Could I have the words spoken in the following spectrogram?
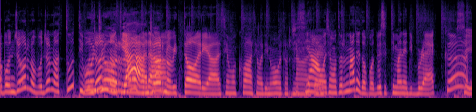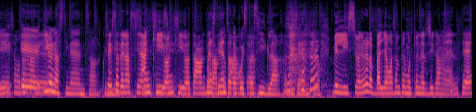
Ma buongiorno, buongiorno a tutti, buongiorno, Buongiorno, Chiara. buongiorno Vittoria, siamo qua, siamo di nuovo Ci tornate. siamo, siamo tornate dopo due settimane di break. Sì, e siamo e tornate... io in astinenza. Sei stata in astinenza? sì, anch'io, sì, sì, anch'io, sì. tanto, In tanto, astinenza da tanto. questa sigla, ad esempio. Bellissima, che noi la balliamo sempre molto energicamente.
